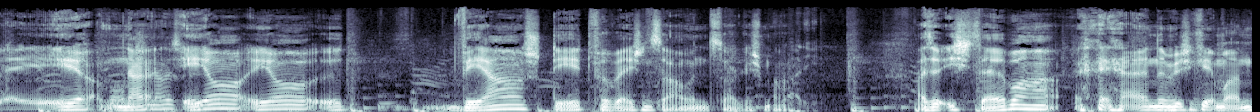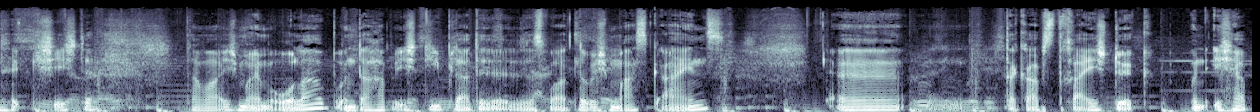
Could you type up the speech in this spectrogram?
Äh, eher, na, eher, eher, äh, wer steht für welchen Sound, sag ich mal. Also ich selber erinnere mich immer an eine Geschichte. Da war ich mal im Urlaub und da habe ich die Platte, das war glaube ich Mask 1, äh, da gab es drei Stück und ich habe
